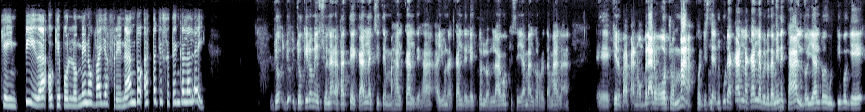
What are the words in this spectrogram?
que impida o que por lo menos vaya frenando hasta que se tenga la ley. Yo, yo, yo quiero mencionar, aparte de Carla, existen más alcaldes. ¿ah? Hay un alcalde electo en Los Lagos que se llama Aldo Retamala. Eh, quiero para, nombrar otros más, porque es pura Carla, Carla, pero también está Aldo, y Aldo es un tipo que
